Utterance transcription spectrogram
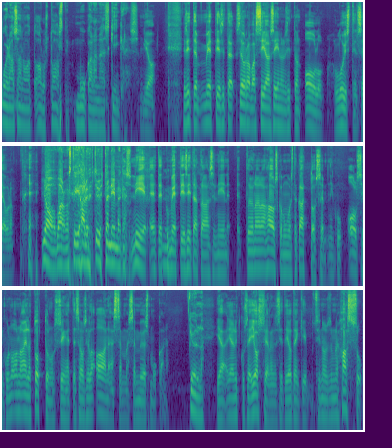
voidaan sanoa, että alusta asti mukana näissä kinkereissä. Joo. Ja sitten miettii sitä seuraavaa sijaa siinä, niin sitten on Oulun Luistin seura. Joo, varmasti ihan yhtä, yhtä nimekäs. niin, että et kun miettii sitä taas, niin toi on aina hauska mun mielestä katsoa se niin kuin Olsin, kun on aina tottunut siihen, että se on siellä ANSM myös mukana. Kyllä. Ja, ja nyt kun se ei ole siellä, niin sitten jotenkin, siinä on semmoinen hassu,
